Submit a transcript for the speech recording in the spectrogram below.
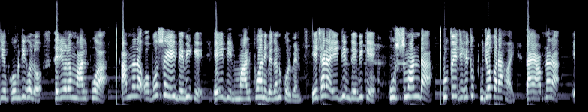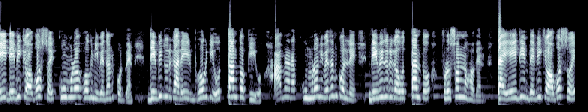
যে ভোগটি হলো, সেটি হলো মালপোয়া। আপনারা অবশ্যই এই দেবীকে এই দিন মালপোয়া নিবেদন করবেন। এছাড়া এই দিন দেবীকে কুষ্মান্ডা রূপে যেহেতু পুজো করা হয়, তাই আপনারা এই দেবীকে অবশ্যই কুমড়ো ভোগ নিবেদন করবেন। দেবী দুর্গার এই ভোগটি অত্যন্ত প্রিয়। আপনারা কুমড়ো নিবেদন করলে দেবী দুর্গা অত্যন্ত প্রসন্ন হবেন। তাই এই দিন দেবীকে অবশ্যই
